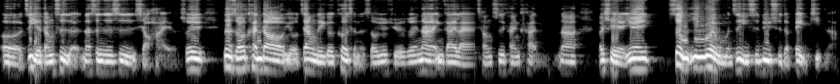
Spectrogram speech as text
呃，自己的当事人，那甚至是小孩，所以那时候看到有这样的一个课程的时候，就觉得说，那应该来尝试看看。那而且，因为正因为我们自己是律师的背景啊，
